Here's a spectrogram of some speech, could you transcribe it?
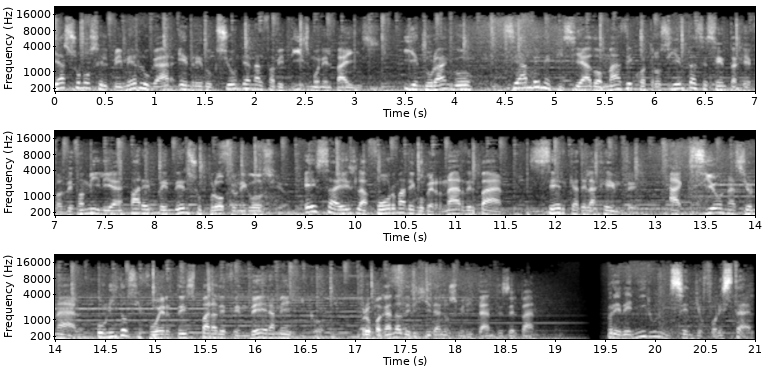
ya somos el primer lugar en reducción de analfabetismo en el país. Y en Durango se han beneficiado a más de 460 jefas de familia para emprender su propio negocio. Esa es la forma de gobernar del PAN, cerca de la gente. Acción Nacional, unidos y fuertes para defender a México. Propaganda dirigida a los militantes del PAN. Prevenir un incendio forestal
